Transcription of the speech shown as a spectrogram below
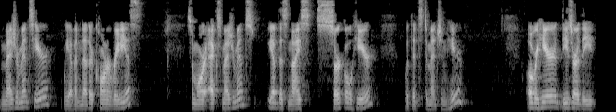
measurements here. We have another corner radius. Some more X measurements. We have this nice circle here with its dimension here. Over here, these are the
